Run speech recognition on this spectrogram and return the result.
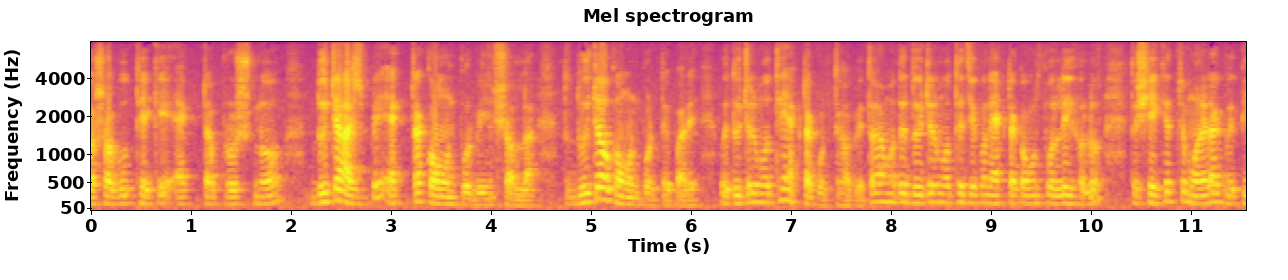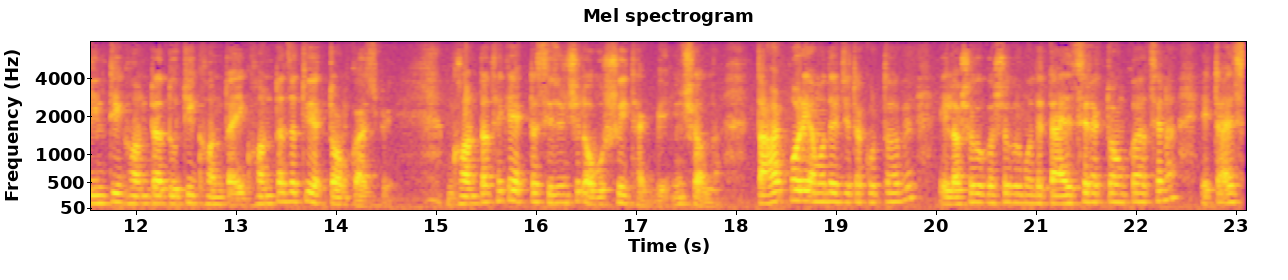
গসাগু থেকে একটা প্রশ্ন, দুইটা আসবে, একটা কমন পড়বে ইনশাল্লাহ। তো দুইটাও কমন পড়তে পারে। ওই দুইটার মধ্যে একটা করতে হবে। তো আমাদের দুইটার মধ্যে যে কোনো একটা কমন পড়লেই হলো। তো সেই ক্ষেত্রে মনে রাখবে তিনটি ঘণ্টা, দুটি ঘণ্টা, এই ঘণ্টা জাতীয় একটা অঙ্ক আসবে। ঘণ্টা থেকে একটা সৃজনশীল অবশ্যই থাকবে ইনশাল্লাহ তারপরে আমাদের যেটা করতে হবে, এই লসক কষকের মধ্যে টাইলসের একটা অঙ্ক আছে না? এই টাইলস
